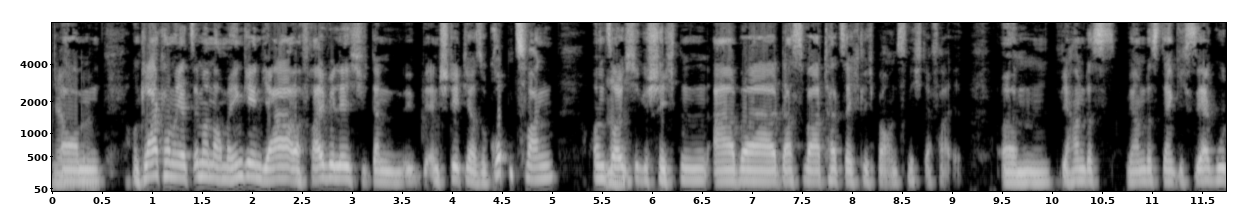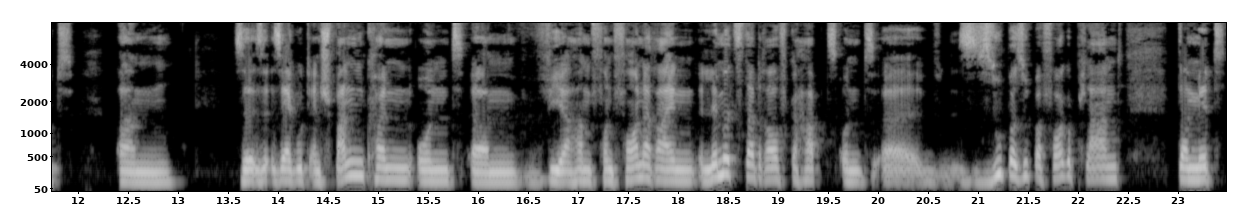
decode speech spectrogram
Ja, ähm, und klar kann man jetzt immer noch mal hingehen, ja, aber freiwillig, dann entsteht ja so Gruppenzwang und mhm. solche mhm. Geschichten, aber das war tatsächlich bei uns nicht der Fall. Ähm, wir haben das, wir haben das, denke ich, sehr gut, ähm, sehr, sehr gut entspannen können und ähm, wir haben von vornherein Limits da drauf gehabt und äh, super, super vorgeplant, damit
